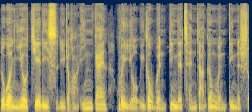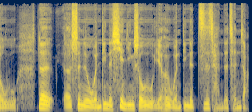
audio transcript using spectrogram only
如果你又借力使力的话，应该会有一个稳定的成长跟稳定的收入。那呃，甚至稳定的现金收入，也会稳定的资产的成长。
